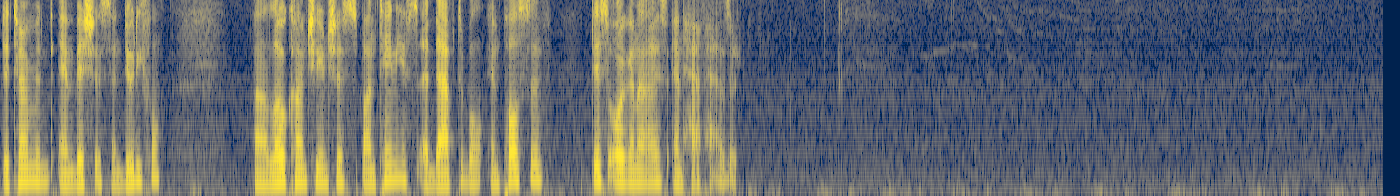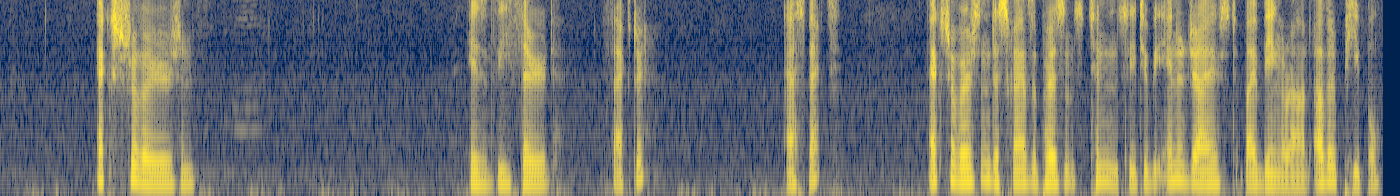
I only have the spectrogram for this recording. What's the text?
determined, ambitious, and dutiful. Uh, low conscientious, spontaneous, adaptable, impulsive, disorganized, and haphazard. Extroversion is the third factor aspect. Extroversion describes a person's tendency to be energized by being around other people,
